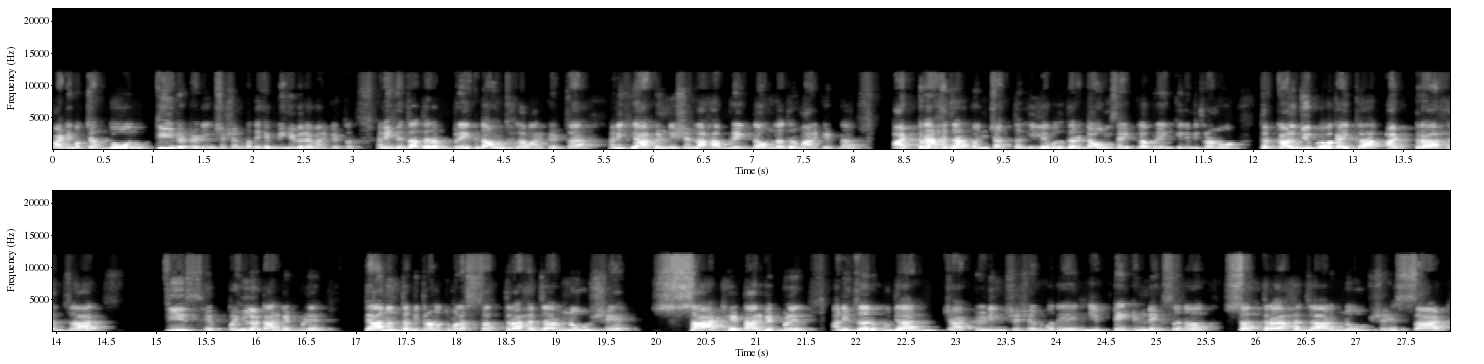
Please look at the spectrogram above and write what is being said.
पाठीमागच्या दोन तीन ट्रेडिंग सेशनमध्ये हे बिहेवियर आहे मार्केटचं आणि ह्याचा जर ब्रेकडाऊन झाला मार्केटचा आणि या कंडिशनला हा ब्रेकडाऊनला जर मार्केटनं अठरा हजार पंच्याहत्तर ही लेवल जर डाऊन साईडला ब्रेक केली मित्रांनो तर काळजीपूर्वक ऐका अठरा हजार तीस हे पहिलं टार्गेट मिळेल. त्यानंतर मित्रांनो तुम्हाला सतरा हजार नऊशे साठ हे टार्गेट मिळेल. आणि जर उद्याच्या ट्रेडिंग सेशनमध्ये निफ्टी इंडेक्सनं सतरा हजार नऊशे साठ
